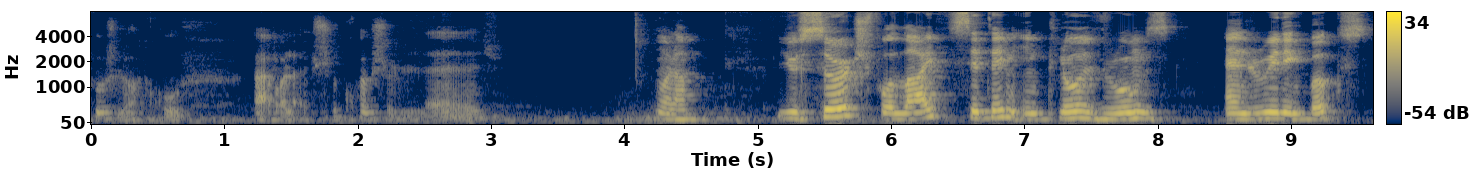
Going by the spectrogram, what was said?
Faut que je le retrouve. Ah voilà, je crois que je l'ai. Voilà. You search for life sitting in closed rooms and reading books,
